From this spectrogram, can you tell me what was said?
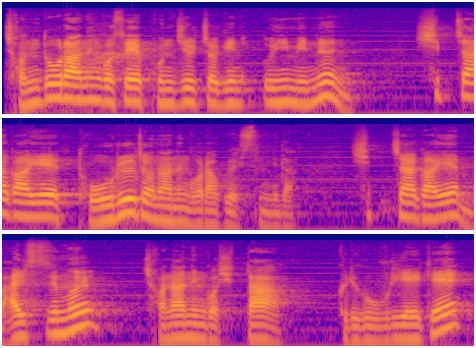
전도라는 것의 본질적인 의미는 십자가의 도를 전하는 거라고 했습니다. 십자가의 말씀을 전하는 것이다. 그리고 우리에게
